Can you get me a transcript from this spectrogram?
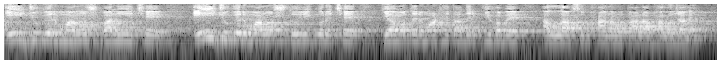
এই যুগের মানুষ বানিয়েছে, এই যুগের মানুষ তৈরি করেছে। কিয়ামতের মাঠে তাদের কি হবে? আল্লাহ সুবহানাহু ভালো জানেন।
